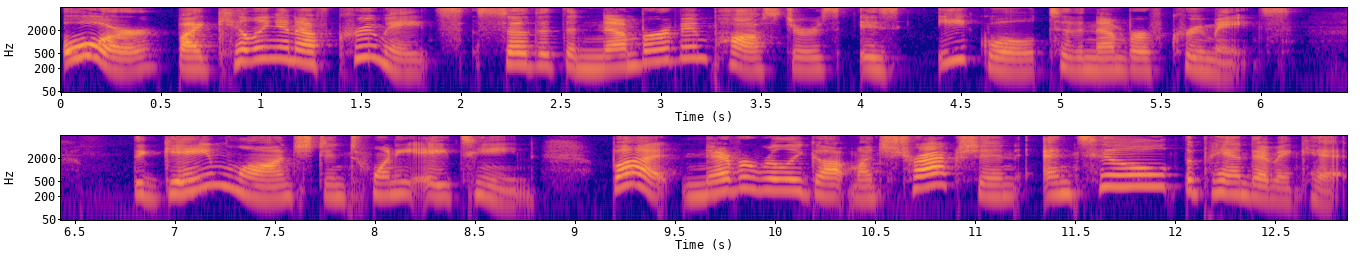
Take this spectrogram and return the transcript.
or by killing enough crewmates so that the number of imposters is equal to the number of crewmates. The game launched in 2018, but never really got much traction until the pandemic hit.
